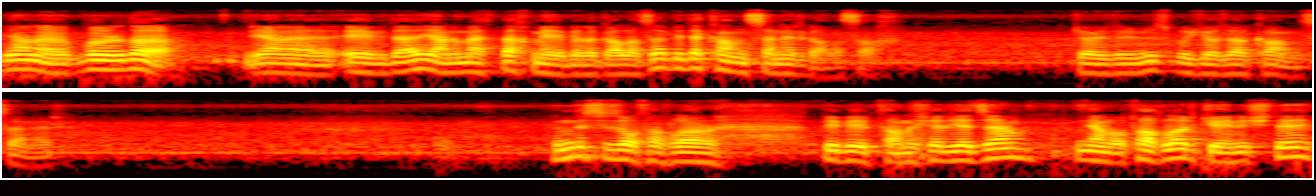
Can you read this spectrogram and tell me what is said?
Yəni burada, yəni evdə, yəni mətbəx mebeli qalacaq, bir də kondisioner qalacaq. Gördüyünüz bu gözəl kondisioner. İndi sizə otaqlar bir-bir tanış eləyəcəm. Yəni otaqlar genişdir.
